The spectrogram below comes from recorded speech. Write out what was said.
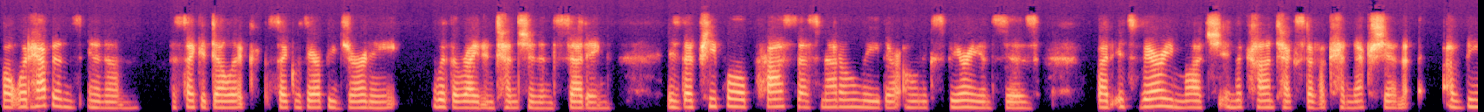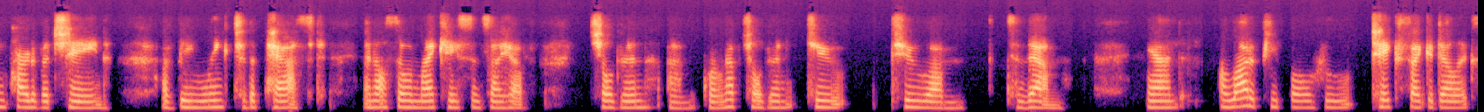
But what happens in um, a psychedelic psychotherapy journey with the right intention and setting is that people process not only their own experiences, but it's very much in the context of a connection, of being part of a chain, of being linked to the past. And also, in my case, since I have children, um, grown up children, to to um, to them. And a lot of people who take psychedelics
